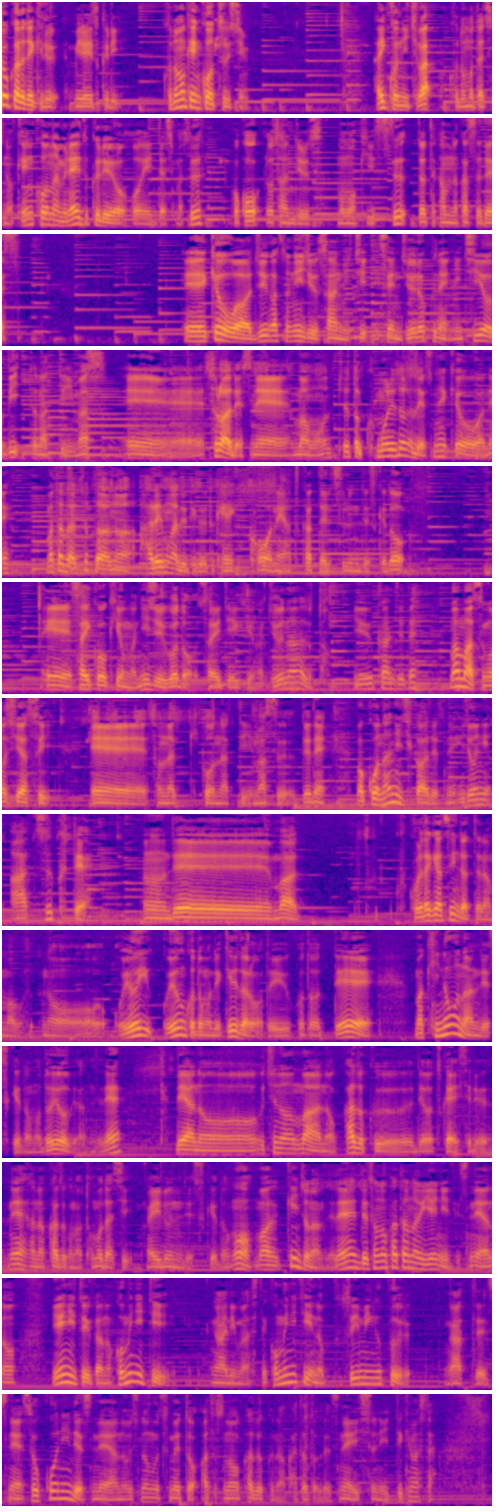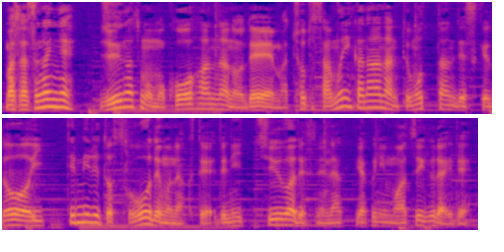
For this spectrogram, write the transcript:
今日からできる未来づくり。子ども健康通信。はいこんにちは。子どもたちの健康な未来づくりを応援いたします。ここロサンゼルスモモキッスだったかムのかすです。えー、今日は10月23日2016年日曜日となっています、えー、空はですね。まあもうちょっと曇り空ですね今日はね、まあ、ただちょっとあの晴れ間が出てくると結構ね暑かったりするんですけどえー、最高気温が25度最低気温が17度と。いう感じでまあまあ過ごしやすい、えー、そんな気候になっています。でね、まあ、こう何日かはですね非常に暑くて、うん、でまあこれだけ暑いんだったら、まあ、あの泳い泳ぐこともできるだろうということで、まあ、昨日なんですけども土曜日なんでね。であのうちの,、まあ、あの家族でお使いしてる、ね、あの家族の友達がいるんですけども、まあ、近所なんでね。でその方の家にですねあの家にというかあのコミュニティがありましてコミュニティのスイミングプールがあってですねそこにですねあのうちの娘とあとその家族の方とですね一緒に行ってきました。まさすがにね10月ももう後半なので、まあ、ちょっと寒いかななんて思ったんですけど行ってみるとそうでもなくてで日中はですね逆にもう暑いぐらいで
